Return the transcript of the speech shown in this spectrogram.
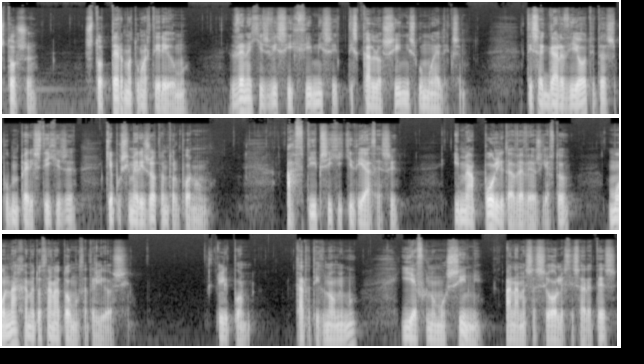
Ωστόσο, στο τέρμα του μαρτυρίου μου, δεν έχεις σβήσει η θύμηση της καλοσύνης που μου έδειξε, της εγκαρδιότητας που με περιστήχιζε και που συμμεριζόταν τον πόνο μου. Αυτή η ψυχική διάθεση, είμαι απόλυτα βέβαιος γι' αυτό, μονάχα με το θάνατό μου θα τελειώσει. Λοιπόν, κατά τη γνώμη μου, η ευγνωμοσύνη ανάμεσα σε όλες τις αρετές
